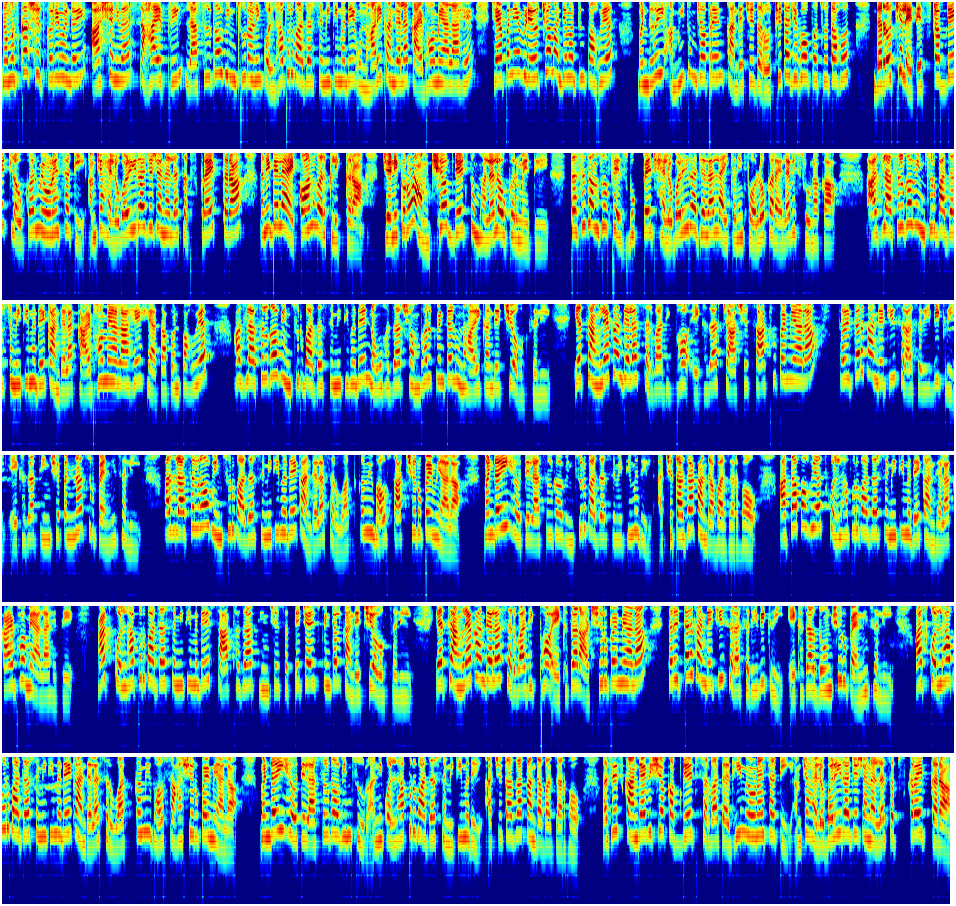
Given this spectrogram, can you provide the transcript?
नमस्कार शेतकरी मंडळी आज शनिवार सहा एप्रिल लासलगाव विंचूर आणि कोल्हापूर बाजार समितीमध्ये उन्हाळी कांद्याला काय भाव मिळाला आहे हे आपण या व्हिडिओच्या माध्यमातून पाहूयात. मंडळी आम्ही तुमच्यापर्यंत कांद्याचे दररोजचे ताजे भाव पोचवत आहोत. दररोजचे लेटेस्ट अपडेट लवकर मिळवण्यासाठी आमच्या हॅलो बळीराजा चॅनलला सबस्क्राईब करा आणि बेल आयकॉनवर क्लिक करा जेणेकरून आमचे अपडेट तुम्हाला लवकर मिळतील. तसंच आमचं फेसबुक पेज हॅलो बळीराजाला लाईक आणि फॉलो करायला विसरू नका. आज लासलगाव विंचूर बाजार समितीमध्ये कांद्याला काय भाव मिळाला आहे हे आता आपण पाहूयात. आज लासलगाव विंचूर बाजार समितीमध्ये नऊ हजार शंभर क्विंटल उन्हाळी कांद्याची आवक झाली. या चांगल्या कांद्याला सर्वाधिक भाव एक हजार चारशे साठ रुपये मिळाला तर इतर कांद्याची सरासरी विक्री एक हजार तीनशे पन्नास रुपयांनी झाली. आज लासलगाव विंचूर बाजार समितीमध्ये कांद्याला सर्वात कमी भाव सातशे रुपये मिळाला. मंडळी हे होते लासलगाव विंचूर बाजार समितीमधील आजचे ताजा कांदा बाजार भाव आता पाहूयात कोल्हापूर बाजार समितीमध्ये कांद्याला काय भाव मिळाला आहे ते. आज कोल्हापूर बाजार समिती समितीमध्ये सात हजार तीनशे सत्तेचाळीस क्विंटल कांद्याची आवक झाली. या चांगल्या कांद्याला सर्वाधिक भाव एक हजार आठशे रुपये मिळाला तर इतर कांद्याची सरासरी विक्री एक हजार दोनशे रुपयांनी झाली. आज कोल्हापूर बाजार समितीमध्ये कांद्याला सर्वात कमी भाव सहाशे रुपये मिळाला. मंडळी हे होते लासलगाव विंचूर आणि कोल्हापूर बाजार समितीमधील आजचे ताजा कांदा बाजार भाव. असेच कांद्याविषयक अपडेट सर्वात आधी मिळवण्यासाठी आमच्या हॅलो बळीराजा चॅनलला सबस्क्राईब करा.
